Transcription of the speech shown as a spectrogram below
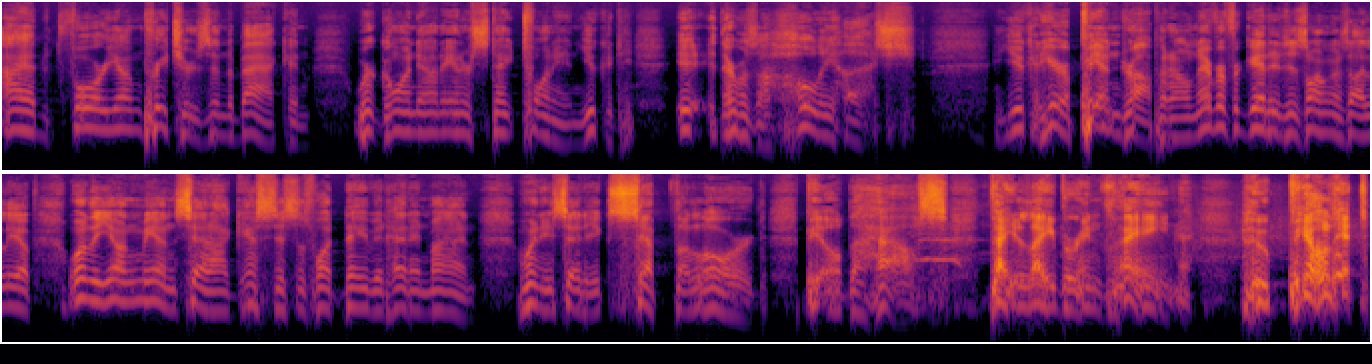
I had four young preachers in the back, and we're going down to Interstate 20, and you could, it, there was a holy hush. You could hear a pin drop, and I'll never forget it as long as I live. One of the young men said, I guess this is what David had in mind when he said, Except the Lord build the house, they labor in vain who build it.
